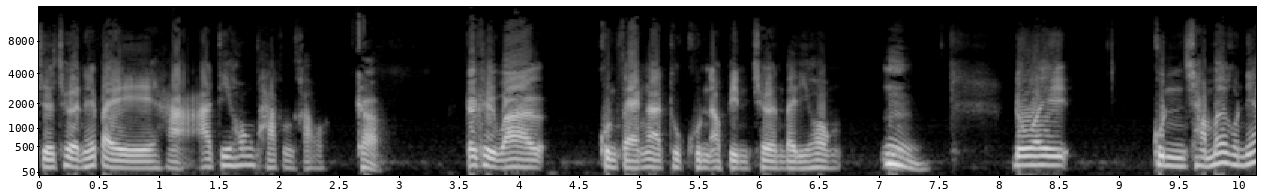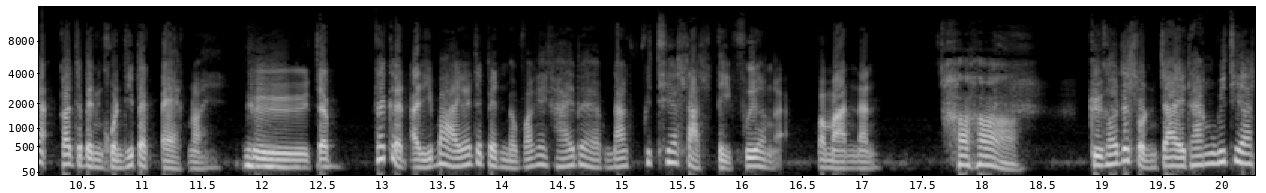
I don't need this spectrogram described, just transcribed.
เชื้อเชิญให้ไปหาที่ห้องพักของเขา ครับ ก็คือว่าคุณแฟรงค์อะถูกคุณอัลปินเชิญไปที่ห้อง อืมโดยคุณชัมเมอร์คนเนี้ยก็จะเป็นคนที่แปลกๆหน่อยอืมคือจะ ถ้าเกิดอธิบายก็จะเป็นแบบว่าคล้ายๆ แบบนักวิทยาศาสตร์สติเฟื่องอะประมาณนั้นฮ่าฮ่าคือเขาจะสนใจทั้งวิทยา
